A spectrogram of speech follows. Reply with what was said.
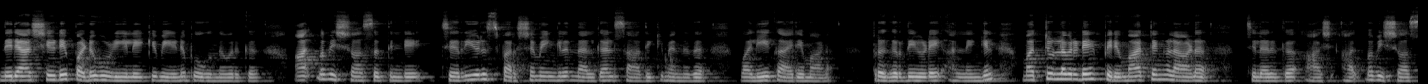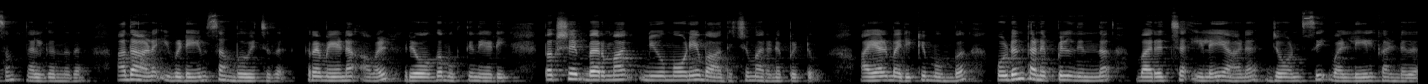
നിരാശയുടെ പടുകുഴിയിലേക്ക് വീണു പോകുന്നവർക്ക് ആത്മവിശ്വാസത്തിന്റെ ചെറിയൊരു സ്പർശമെങ്കിലും നൽകാൻ സാധിക്കുമെന്നത് വലിയ കാര്യമാണ്. പ്രകൃതിയുടെ അല്ലെങ്കിൽ മറ്റുള്ളവരുടെ പെരുമാറ്റങ്ങളാണ് ചിലർക്ക് ആശ് ആത്മവിശ്വാസം നൽകുന്നത്. അതാണ് ഇവിടെയും സംഭവിച്ചത്. ക്രമേണ അവൾ രോഗമുക്തി നേടി. പക്ഷേ ബർമാൻ ന്യൂമോണിയ ബാധിച്ച് മരണപ്പെട്ടു. അയാൾ മരിക്കും മുമ്പ് കൊടും തണുപ്പിൽ നിന്ന് വരച്ച ഇലയാണ് ജോൺസി വള്ളിയിൽ കണ്ടത്.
